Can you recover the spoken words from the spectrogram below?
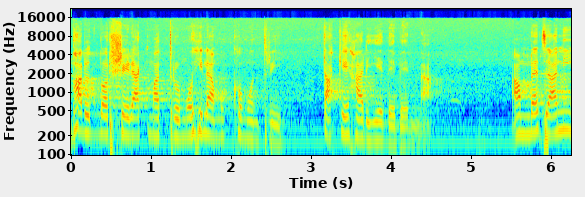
ভারতবর্ষের একমাত্র মহিলা মুখ্যমন্ত্রী, তাকে হারিয়ে দেবেন না। আমরা জানি,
